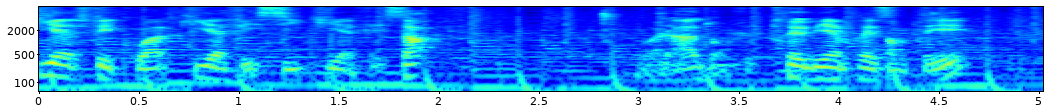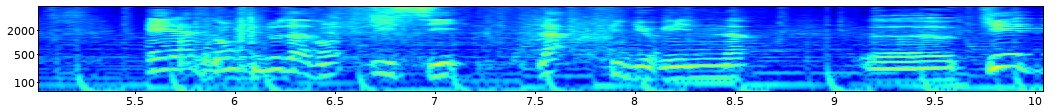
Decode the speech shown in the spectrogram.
qui a fait quoi, qui a fait ci, qui a fait ça. Voilà, donc très bien présenté. Et là donc nous avons ici la figurine euh, qui est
